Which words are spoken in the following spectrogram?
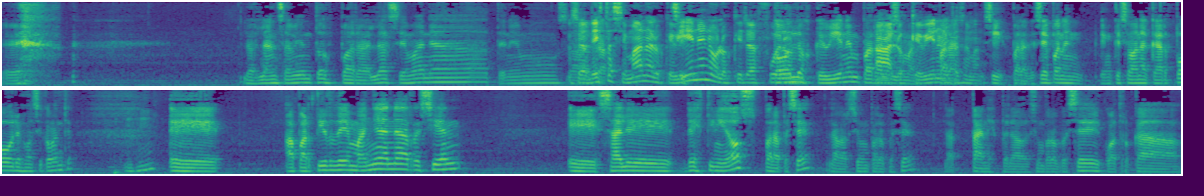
Eh, los lanzamientos para la semana tenemos. O sea, de esta semana los que Sí. vienen o los que ya fueron. Todos los que vienen para Ah, la los semana. que vienen para, esta semana. Sí, para que sepan en, en qué se van a quedar pobres, básicamente. Eh, a partir de mañana recién eh, sale Destiny 2 para PC, la versión para PC, la tan esperada versión para PC, 4K,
